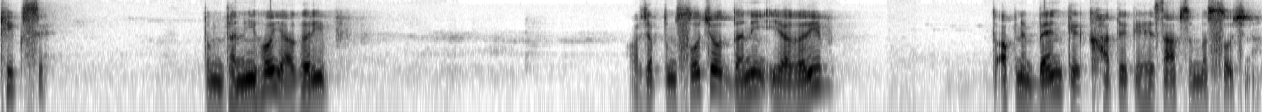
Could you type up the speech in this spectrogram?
ठीक से। तुम धनी हो या गरीब, और जब तुम सोचो धनी या गरीब तो अपने बैंक के खाते के हिसाब से मत सोचना।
